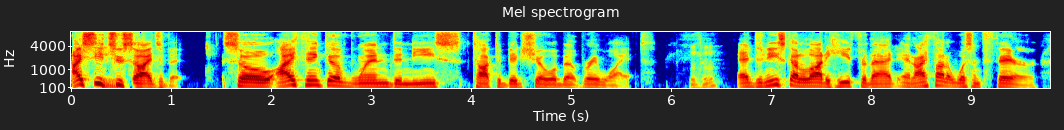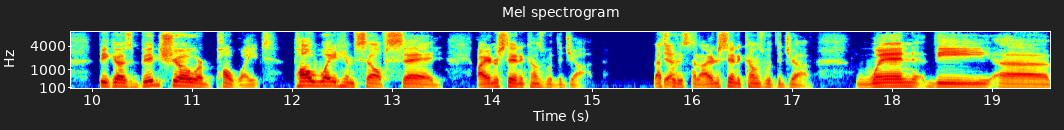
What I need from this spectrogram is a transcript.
I see two sides of it. So I think of when Denise talked to Big Show about Bray Wyatt. Mhm. And Denise got a lot of heat for that. And I thought it wasn't fair because Big Show or Paul White, Paul White himself said, I understand it comes with the job. That's what he said. I understand it comes with the job. When the uh,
